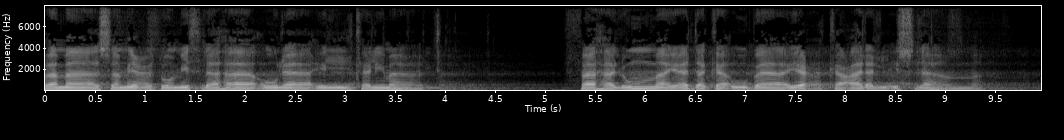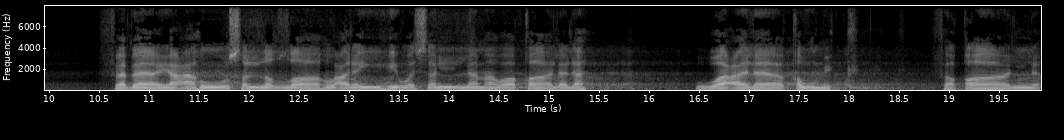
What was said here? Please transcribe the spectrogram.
فما سمعت مثل هؤلاء الكلمات فهلم يدك ابايعك على الاسلام فبايعه صلى الله عليه وسلم وقال له وعلى قومك فقال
